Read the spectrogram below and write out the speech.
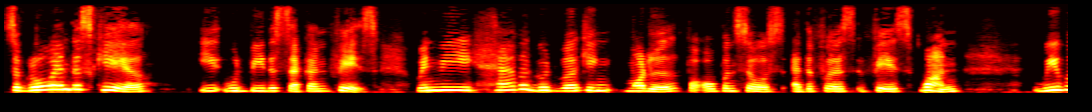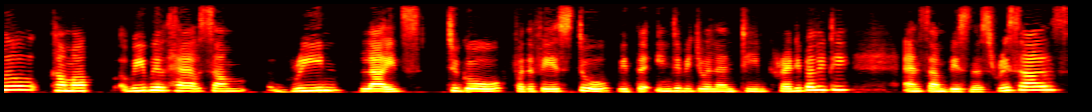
so grow and the scale it would be the second phase. When we have a good working model for open source at the first phase one, we will come up, we will have some green lights to go for the phase two with the individual and team credibility and some business results.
